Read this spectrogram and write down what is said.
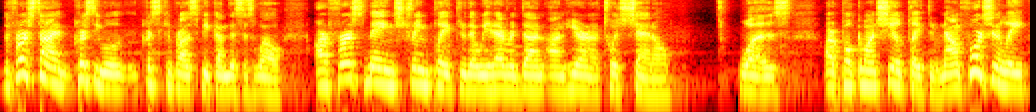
the first time Christy will Christy can probably speak on this as well. Our first main stream playthrough that we had ever done on here on our Twitch channel was our Pokemon Shield playthrough. Now, unfortunately,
